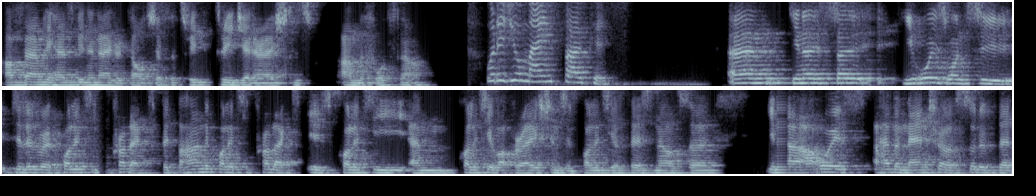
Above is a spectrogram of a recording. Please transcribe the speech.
our family has been in agriculture for three, three generations. I'm the fourth now. What is your main focus? Um, you know, so you always want to deliver a quality product, but behind the quality product is quality, um, quality of operations and quality of personnel. So you know, I always I have a mantra of sort of that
